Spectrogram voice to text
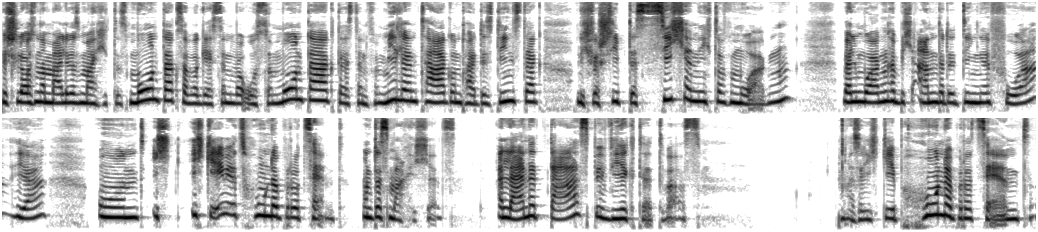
beschlossen, normalerweise mache ich das montags, aber gestern war Ostermontag, da ist ein Familientag und heute ist Dienstag und ich verschiebe das sicher nicht auf morgen, weil morgen habe ich andere Dinge vor, ja. Und ich, ich gebe jetzt 100 Prozent und das mache ich jetzt. Alleine das bewirkt etwas. Also ich gebe 100 Prozent,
